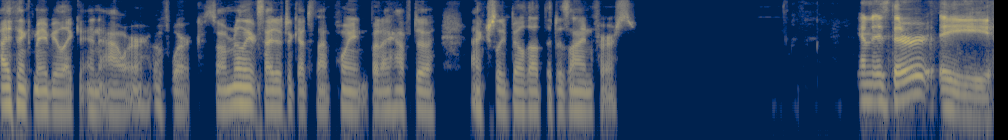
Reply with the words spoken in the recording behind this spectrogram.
I think maybe like an hour of work. So I'm really excited to get to that point, but I have to actually build out the design first. And is there a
